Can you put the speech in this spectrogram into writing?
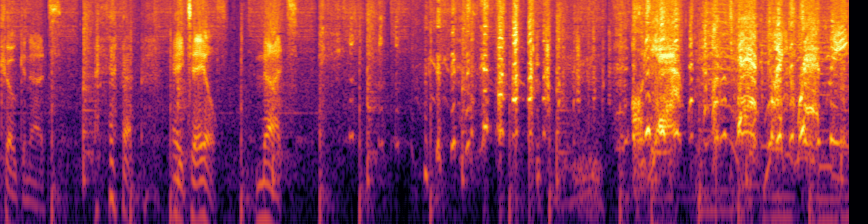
Coconuts. hey, Tails. Nuts. Oh yeah? Attack my crab meat!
